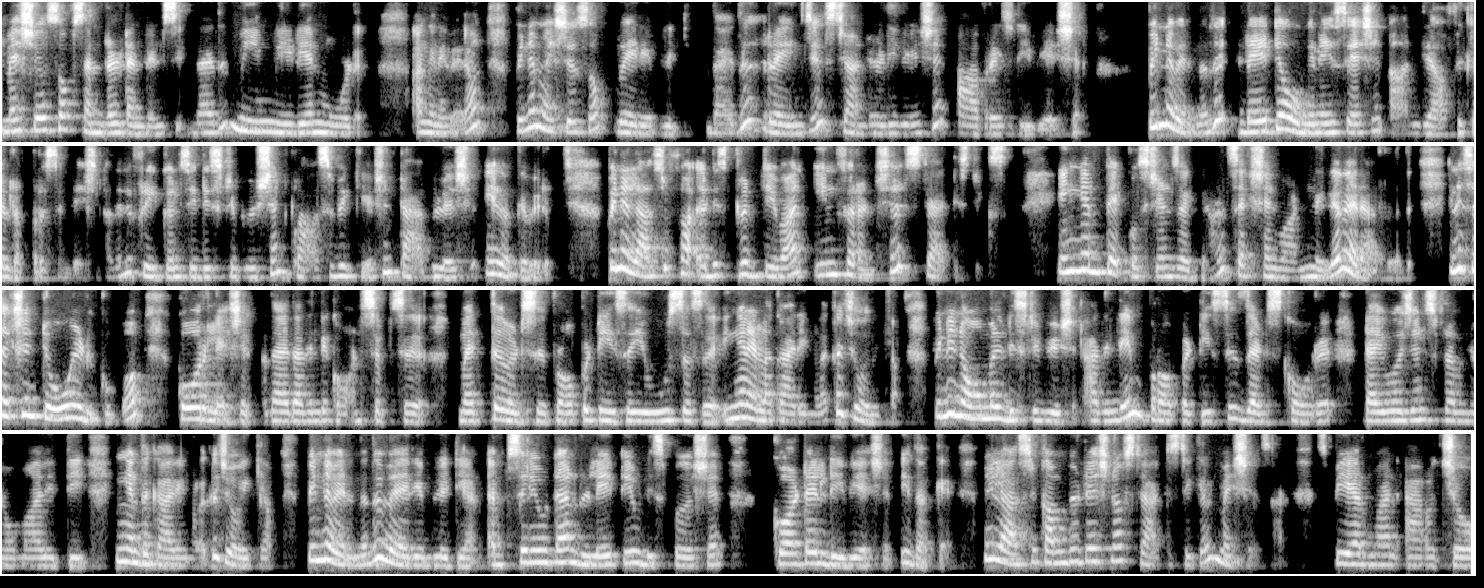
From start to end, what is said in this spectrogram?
measures of central tendency അതായത് മീൻ മീഡിയൻ മോഡ് അങ്ങനെ വരാം. പിന്നെ മെഷേഴ്സ് ഓഫ് വേരിയബിലിറ്റി അതായത് range standard deviation average deviation പിന്നെ വരുന്നത് data organisation and graphical representation അതിൽ ഫ്രീക്വൻസി ഡിസ്ട്രിബ്യൂഷൻ ക്ലാസിഫിക്കേഷൻ ടാബുലേഷൻ ഇതൊക്കെ വരും. പിന്നെ last descriptive and inferential statistics ഇങ്ങനത്തെ ക്വസ്റ്റ്യൻസ് ഒക്കെയാണ് സെക്ഷൻ വണ്ണിൽ വരാറുള്ളത്. ഇനി സെക്ഷൻ ടു എടുക്കുമ്പോൾ കോറിലേഷൻ അതായത് അതിന്റെ കോൺസെപ്റ്റ്സ് മെത്തേഡ്സ് പ്രോപ്പർട്ടീസ് യൂസസ് ഇങ്ങനെയുള്ള കാര്യങ്ങളൊക്കെ ചോദിക്കാം. പിന്നെ normal distribution അതിന്റെയും properties Z score divergence from normality ഇങ്ങനത്തെ കാര്യങ്ങളൊക്കെ ചോദിക്കാം. പിന്നെ വരുന്നത് വേരിയബിലിറ്റിയാണ് absolute and relative dispersion quartile deviation ഇതൊക്കെ. ഇനി last computation of statistical measures ആണ്. സ്പിയർമാൻ ആർച്ചോ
